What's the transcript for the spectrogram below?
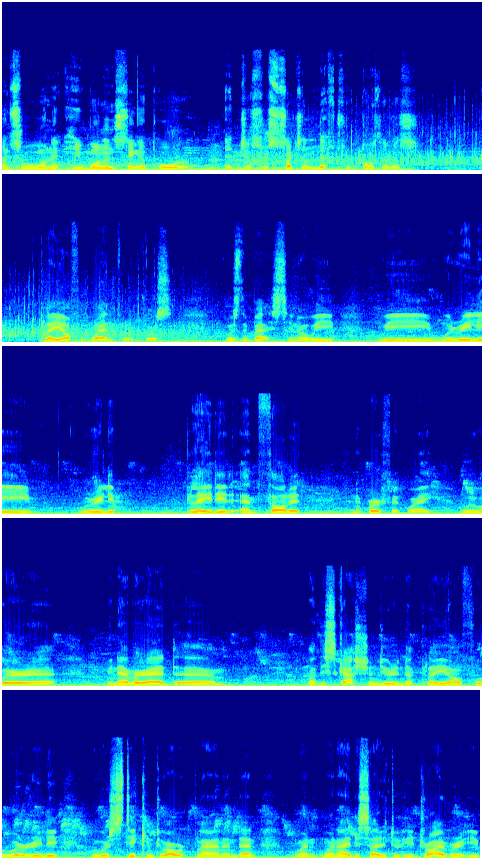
and so when it, he won in Singapore, it just was such a lift for both of us. Playoff at Wentworth was was the best. You know, we we we really we really played it and thought it in a perfect way. We were. Uh, we never had um, a discussion during the playoff. We were really we were sticking to our plan, and then when when I decided to hit driver, he,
